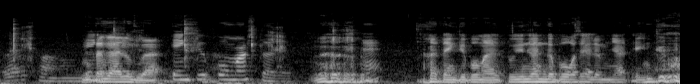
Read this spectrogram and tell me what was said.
Welcome. Yung Tagalog ba? Thank you po, Master. eh? Thank you po, man. Po, yun lang na po kasi alam niya. Thank you.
